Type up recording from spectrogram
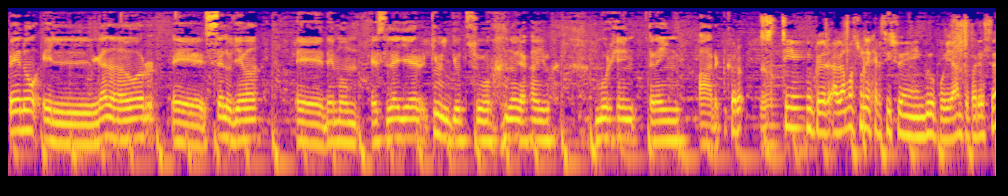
pero el ganador eh, se lo lleva eh, Demon Slayer, Kimijutsu no Yahayu, Murgen Train Arc. Pero, sí, pero hagamos un ejercicio en grupo, ¿ya? ¿Te parece?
